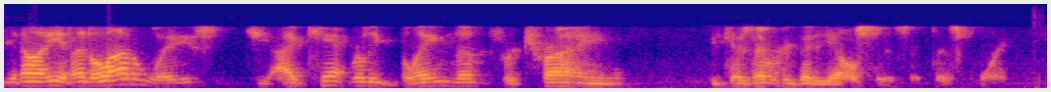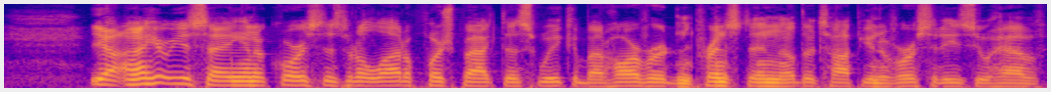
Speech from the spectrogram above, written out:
you know, in a lot of ways, I can't really blame them for trying because everybody else is at this point. Yeah, and I hear what you're saying. And of course, there's been a lot of pushback this week about Harvard and Princeton and other top universities who have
